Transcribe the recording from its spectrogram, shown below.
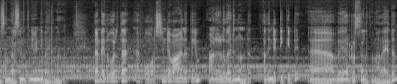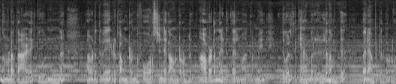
സന്ദർശനത്തിന് വേണ്ടി വരുന്നത്. അതുകൊണ്ട് ഇതുപോലത്തെ ഫോറസ്റ്റിന്റെ വാഹനത്തിലും ആളുകൾ വരുന്നുണ്ട്. അതിന്റെ ടിക്കറ്റ് വേറൊരു സ്ഥലത്ത് നിന്ന് അതായത് നമ്മുടെ താഴെ ക്യൂ നിന്ന് അവിടുത്തെ വേറൊരു കൗണ്ടറുണ്ട് ഫോറസ്റ്റിന്റെ കൗണ്ടറുണ്ട്. അവിടെ നിന്ന് എടുത്താൽ മാത്രമേ ഇതുപോലത്തെ ക്യാമ്പറുകളിൽ നമുക്ക് വരാൻ പറ്റത്തുള്ളൂ.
